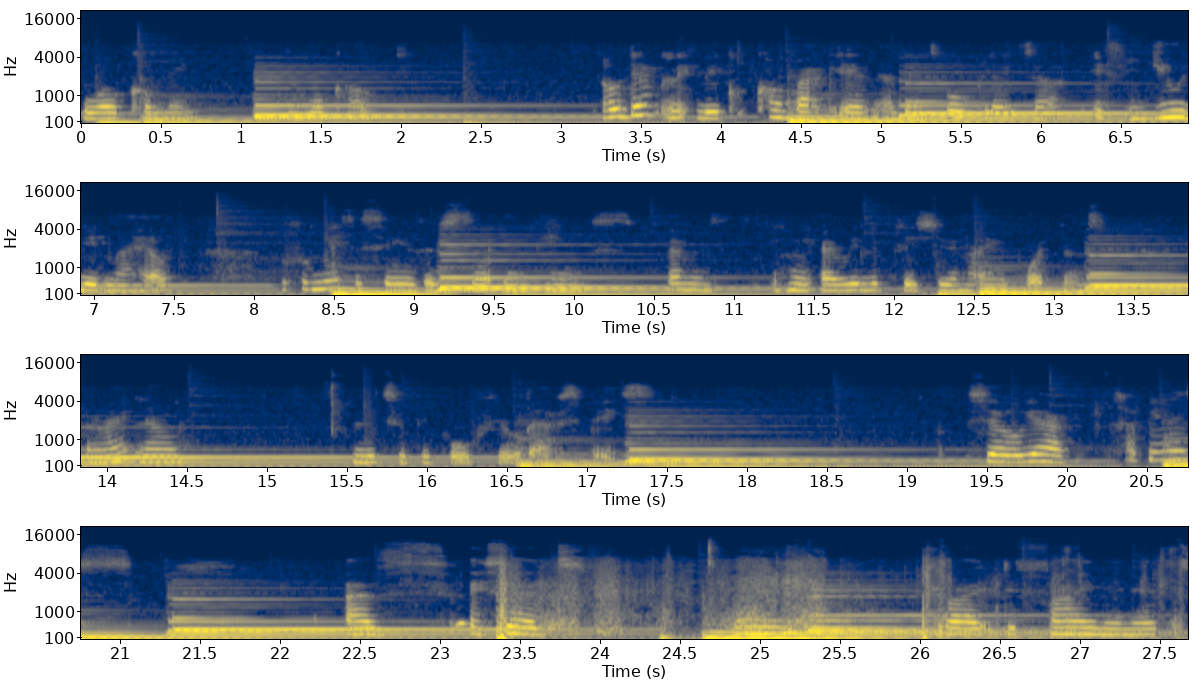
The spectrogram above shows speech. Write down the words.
welcoming, I walk out. I'll definitely come back in and then talk later if you need my help. But for me to say those certain things, that means I really place you in high importance. And right now, only two people fill that space. So yeah, happiness as I said, let me try defining it.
